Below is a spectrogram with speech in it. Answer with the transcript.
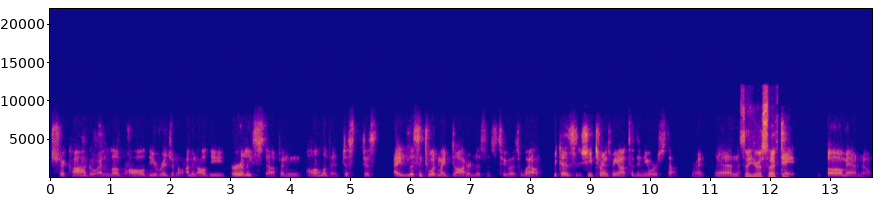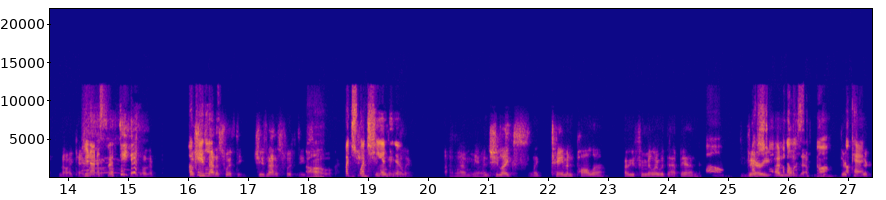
Chicago. I love all the original, I mean, all the early stuff and all of it. Just, just I listen to what my daughter listens to as well because she turns me on to the newer stuff, right? And so you're a Swifty. Like, oh man, no, no, I can't. You're not there. a Swifty. Can't go there. Well, okay, she's let's... not a Swifty. She's not a Swifty. Uh-huh. So what's she, what's she, she into? Really, oh man, she likes like Tame Impala. Are you familiar with that band? Oh, very. I, I love that. They're, okay, they're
